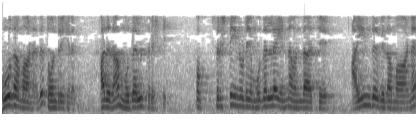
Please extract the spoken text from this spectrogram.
பூதமானது தோன்றுகிறது. அதுதான் முதல் சிருஷ்டி. இப்போ சிருஷ்டியினுடைய முதல்ல என்ன வந்தாச்சு? ஐந்து விதமான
